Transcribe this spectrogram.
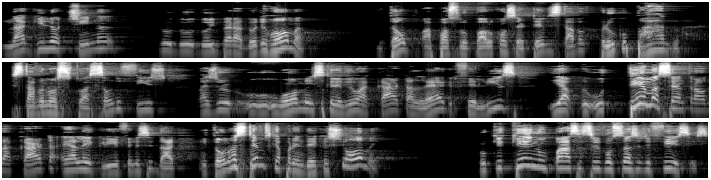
na guilhotina do, do, do imperador de Roma. Então, o apóstolo Paulo, com certeza, estava preocupado, estava numa situação difícil, mas o, o, o homem escreveu uma carta alegre, feliz, e a, o tema central da carta é alegria e felicidade. Então nós temos que aprender com esse homem. Porque quem não passa circunstâncias difíceis?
